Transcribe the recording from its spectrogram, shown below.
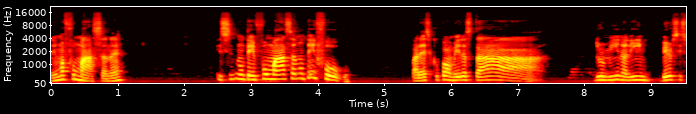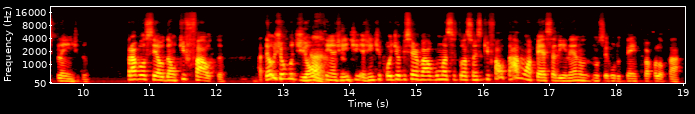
nenhuma fumaça, né? E se não tem fumaça, não tem fogo. Parece que o Palmeiras está dormindo ali em berço esplêndido. Para você, Aldão, o que falta? Até o jogo de ontem ah. a gente a gente pôde observar algumas situações que faltavam a peça ali, né, no, no segundo tempo para colocar.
